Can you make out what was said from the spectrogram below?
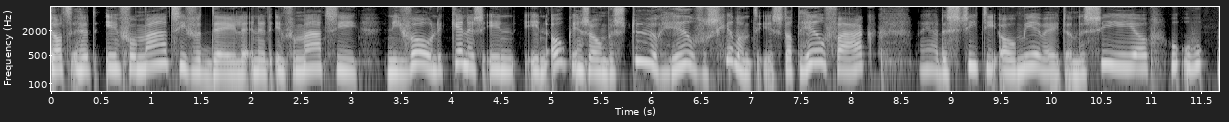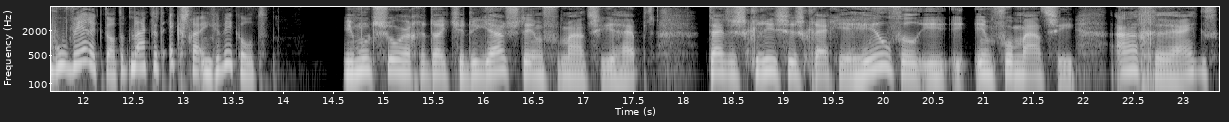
dat het informatie verdelen en het informatieniveau en de kennis in, in ook in zo'n bestuur heel verschillend is. Dat heel vaak nou ja, de CTO meer weet dan de CEO. Hoe, hoe, hoe werkt dat? Het maakt het extra ingewikkeld. Je moet zorgen dat je de juiste informatie hebt. Tijdens crisis krijg je heel veel informatie aangereikt.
